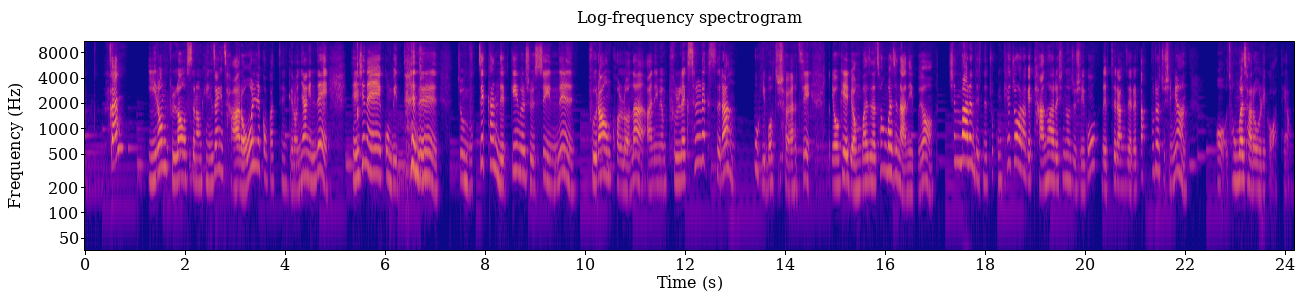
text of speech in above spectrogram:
짠! 이런 블라우스랑 굉장히 잘 어울릴 것 같은 그런 향인데 대신에 꼭 밑에는 좀 묵직한 느낌을 줄 수 있는 브라운 컬러나 아니면 블랙 슬랙스랑 꼭 입어주셔야지 여기에 면바지나 청바지는 아니고요. 신발은 대신에 조금 캐주얼하게 단화를 신어주시고 레트랑제를 딱 뿌려주시면 어, 정말 잘 어울릴 것 같아요.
